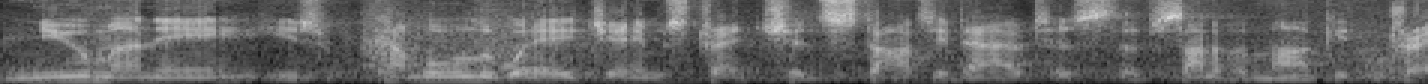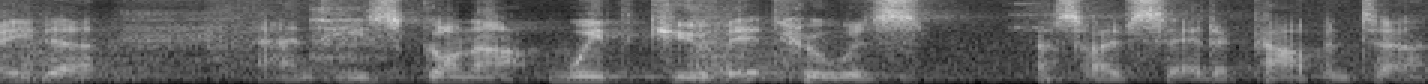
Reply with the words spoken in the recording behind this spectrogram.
new money. He's come all the way. James Trenchard started out as the son of a market trader, and he's gone up with Cubitt, who was, as I've said, a carpenter.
